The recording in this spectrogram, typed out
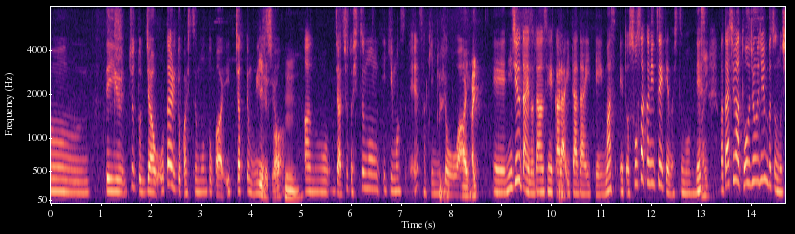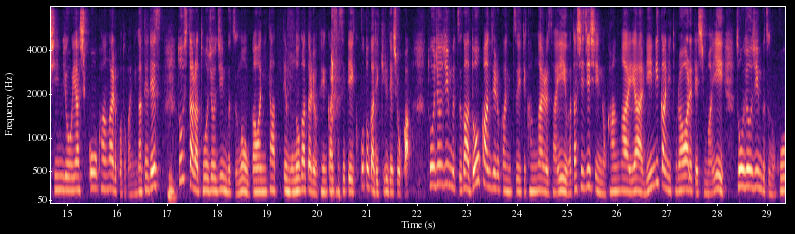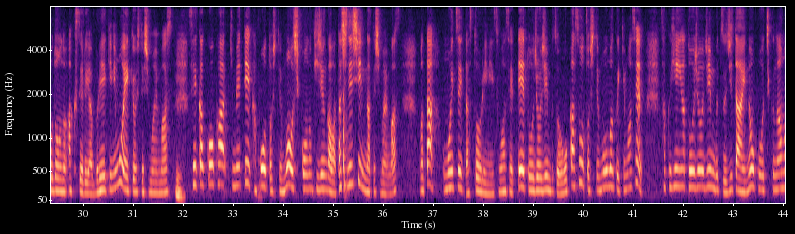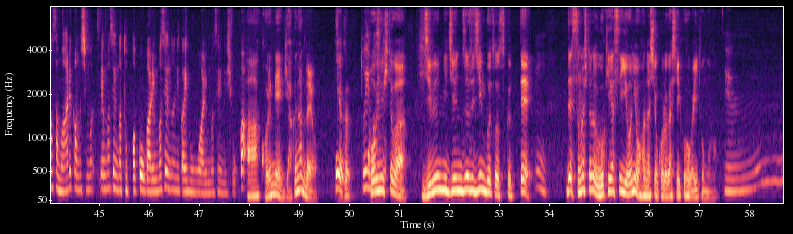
ん。っていうちょっとじゃあお便りとか質問とか言っちゃってもいいですか？いいですよ。うん。あのじゃあちょっと質問いきますね先に今日は、はい。はい。えー、20代の男性からいただいています、えっと創作についての質問です、はい。私は登場人物の心情や思考を考えることが苦手です、うん。どうしたら登場人物の側に立って物語を展開させていくことができるでしょうか？登場人物がどう感じるかについて考える際私自身の考えや倫理観にとらわれてしまい登場人物の行動のアクセルやブレーキにも影響してしまいます、うん。性格をか決めて書こうとしても思考の基準が私自身になってしまいます。また思いついたストーリーに沿わせて登場人物を動かそうとしてもうまくいきません。作品や登場人物自体の構築の甘さもあるかもしれませんが突破口がありません。何かいい方法はありませんでしょうか？ああこれね逆なんだよ。逆。こういう人は自分に準ずる人物を作ってうん。でその人の動きやすいようにお話を転がしていく方がいいと思うの。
